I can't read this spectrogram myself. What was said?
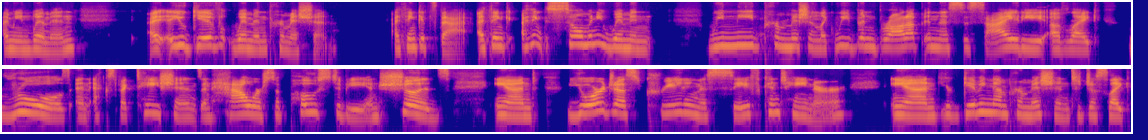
I mean women, I, you give women permission. I think it's that. I think I think so many women we need permission. Like we've been brought up in this society of like rules and expectations and how we're supposed to be and shoulds. And you're just creating this safe container and you're giving them permission to just like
